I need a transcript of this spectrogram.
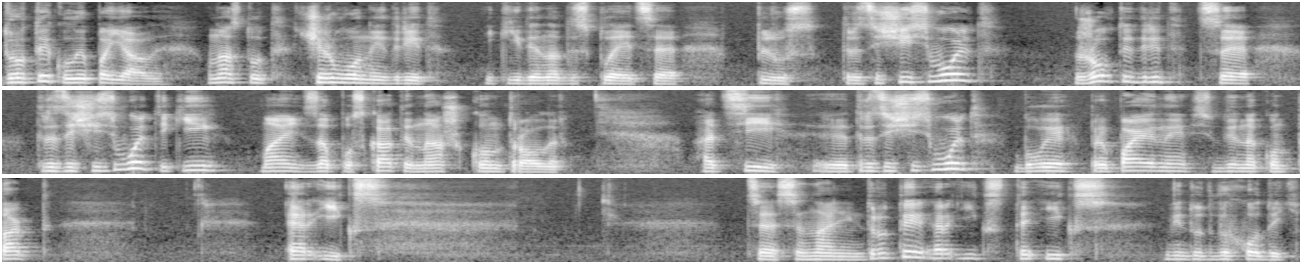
дроти, коли паяли. У нас тут червоний дріт, який йде на дисплей, це плюс 36 вольт. Жовтий дріт це 36 вольт, які мають запускати наш контролер. А ці е, 36 вольт були припаяні сюди на контакт RX. Це сигнальні дроти RX TX. Він тут виходить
